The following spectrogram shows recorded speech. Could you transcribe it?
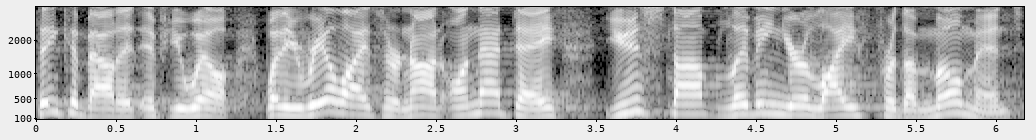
Think about it, if you will. Whether you realize it or not, on that day, you stopped living your life for the moment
